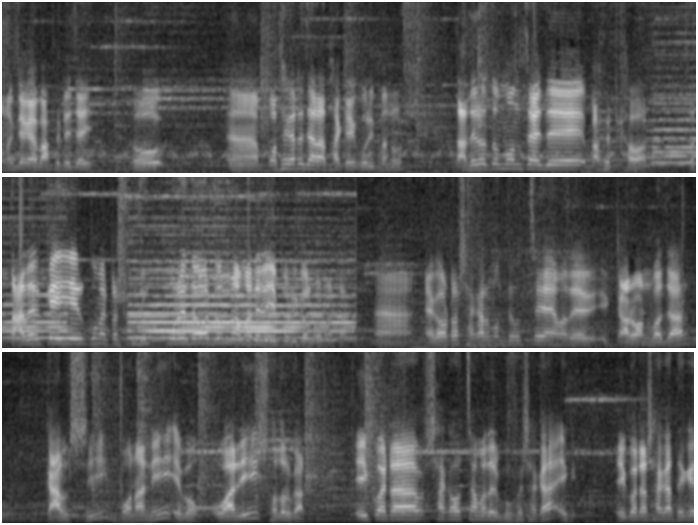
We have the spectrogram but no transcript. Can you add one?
অনেক জায়গায় বাফেটে যাই। তো পথে ঘাটে যারা থাকে গরিব মানুষ, তাদেরও তো মন চায় যে বাফেট খাওয়ার। তো তাদেরকে এরকম একটা সুযোগ করে দেওয়ার জন্য আমাদের এই পরিকল্পনাটা। এগারোটা শাখার মধ্যে হচ্ছে আমাদের কারওয়ান বাজার কালসি বনানী এবং ওয়ারি সদরঘাট। এই কয়টা শাখা হচ্ছে আমাদের বুফে শাখা। এই কয়টা শাখা থেকে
